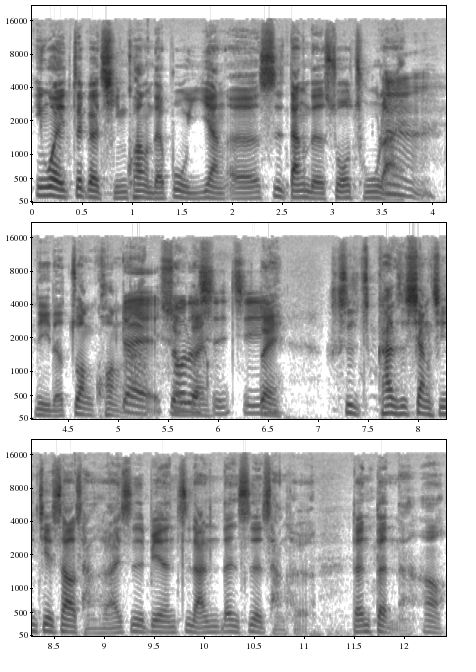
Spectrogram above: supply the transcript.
因为这个情况的不一样而适当的说出来你的状况、啊嗯。对，说的时机。对，是看是相亲介绍场合，还是别人自然认识的场合等等啊，哈。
